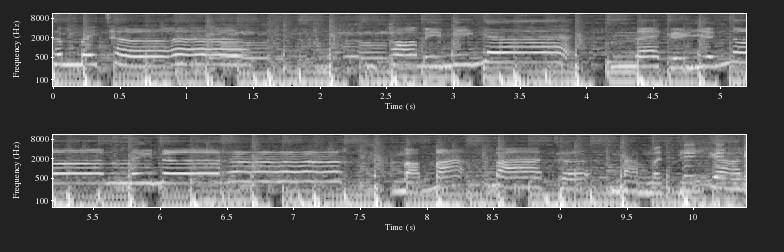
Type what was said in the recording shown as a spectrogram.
ทำไมเธอ พอไม่มีงานแม่ก็ยังนอนเลยนะมามามาเธอมามาดีกัน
